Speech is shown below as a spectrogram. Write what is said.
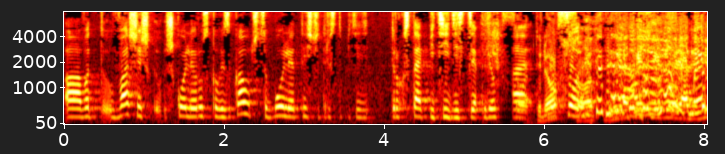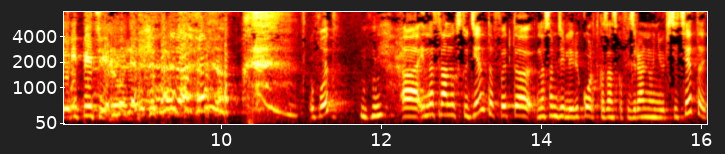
А вот в вашей школе русского языка учатся более 1350 350 300. 300. Мы репетировали. Вот. А, иностранных студентов – это, на самом деле, рекорд Казанского федерального университета.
